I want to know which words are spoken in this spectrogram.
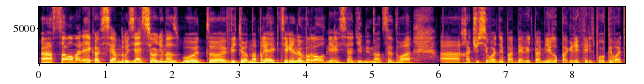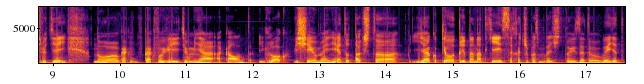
Ассалам алейкум всем, друзья! Сегодня у нас будет э, видео на проекте Relief Road, версия 1.12.2. Э, хочу сегодня побегать по миру, погриферить, поубивать людей. Но, как, как вы видите, у меня аккаунт игрок, вещей у меня нету, так что я купил 3 донат кейса, хочу посмотреть, что из этого выйдет.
